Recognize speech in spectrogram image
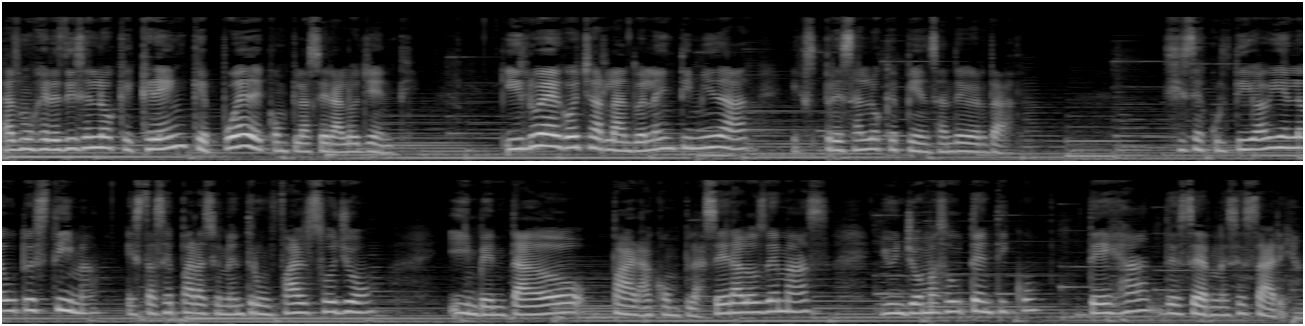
las mujeres dicen lo que creen que puede complacer al oyente. Y luego, charlando en la intimidad, expresan lo que piensan de verdad. Si se cultiva bien la autoestima, esta separación entre un falso yo, inventado para complacer a los demás, y un yo más auténtico, deja de ser necesaria.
